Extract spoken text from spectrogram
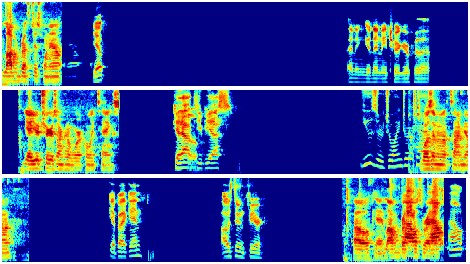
Lava breath just went out. Yep. I didn't get any trigger for that. Yeah, your triggers aren't gonna work. Only tanks. Get out, Oh. DPS. User joined your channel. Wasn't enough time, Yogg. Get back in. I was doing fear. Oh, okay. Lava breath was right out. Out.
